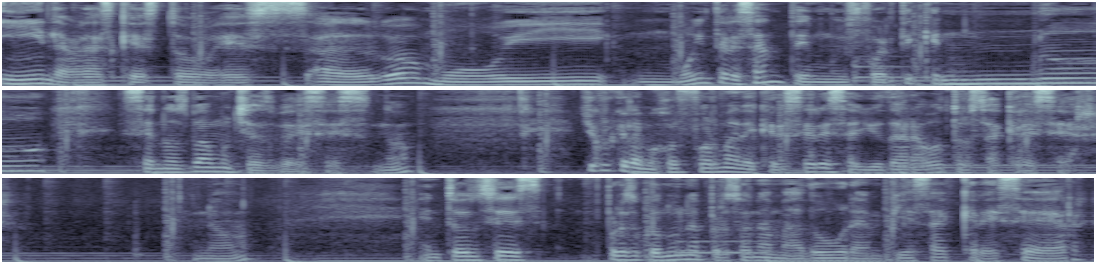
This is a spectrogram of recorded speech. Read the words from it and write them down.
y la verdad es que esto es algo muy, muy interesante, muy fuerte y que no se nos va muchas veces, ¿no? Yo creo que la mejor forma de crecer es ayudar a otros a crecer, ¿no? Entonces, por eso cuando una persona madura empieza a crecer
